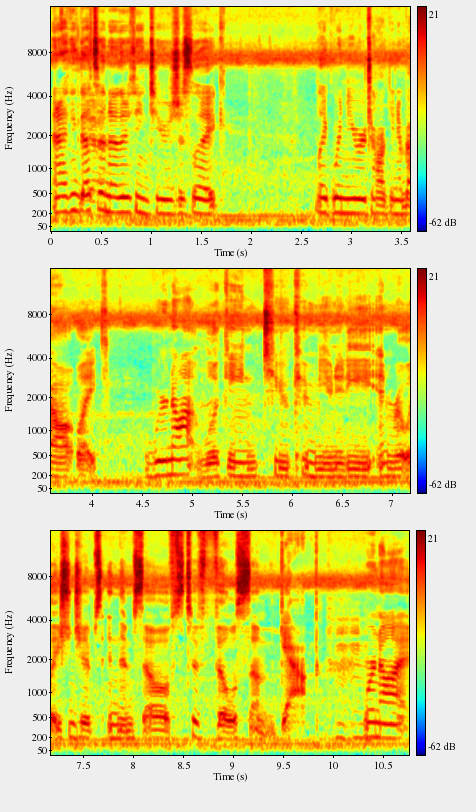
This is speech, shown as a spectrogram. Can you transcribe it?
And I think that's yeah. another thing too, is just like, like when you were talking about like we're not looking to community and relationships in themselves to fill some gap. Mm-mm. We're not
